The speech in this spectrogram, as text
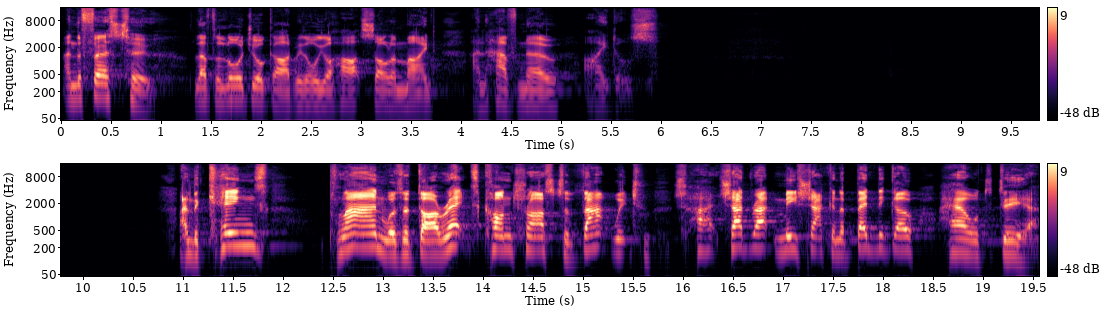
And the first two love the Lord your God with all your heart, soul, and mind, and have no idols. And the king's plan was a direct contrast to that which Shadrach, Meshach, and Abednego held dear.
